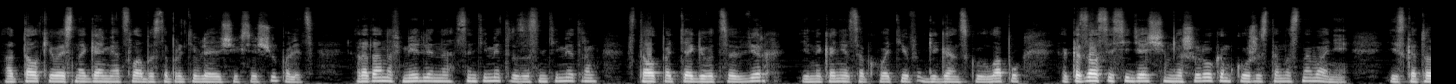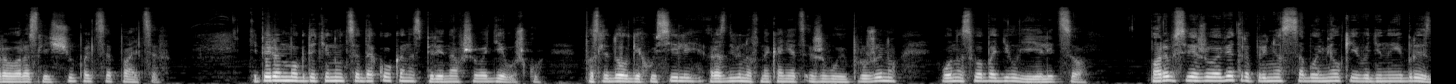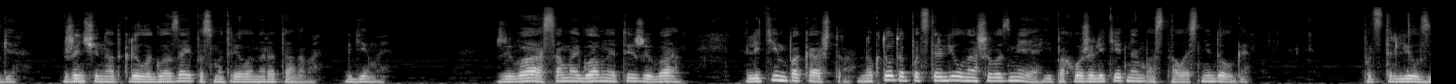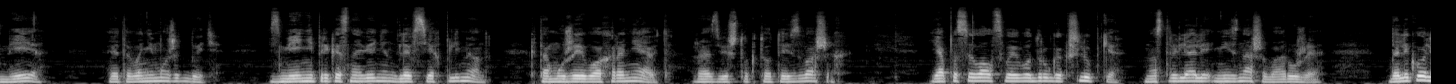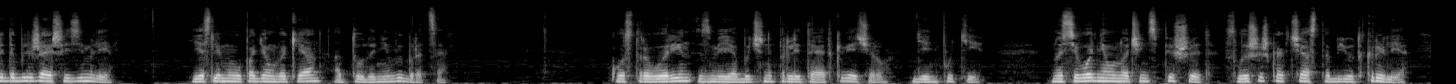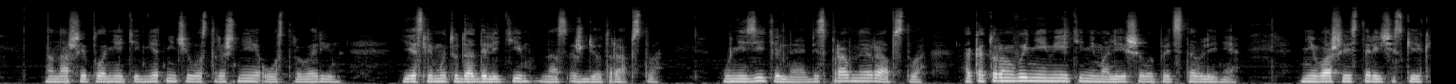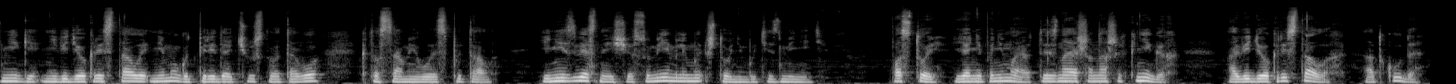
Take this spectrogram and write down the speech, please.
Отталкиваясь ногами от слабо сопротивляющихся щупалец, Ротанов медленно, сантиметр за сантиметром, стал подтягиваться вверх и наконец, обхватив гигантскую лапу, оказался сидящим на широком кожистом основании, из которого росли щупальца пальцев. Теперь он мог дотянуться до кокона, спеленавшего девушку. После долгих усилий, раздвинув наконец живую пружину, он освободил ей лицо. Порыв свежего ветра принес с собой мелкие водяные брызги. Женщина открыла глаза и посмотрела на Ротанова. Где мы? Жива, самое главное, ты жива. Летим пока что, но кто-то подстрелил нашего змея, и, похоже, лететь нам осталось недолго. Подстрелил змея? Этого не может быть. Змей неприкосновенен для всех племен. К тому же его охраняют, разве что кто-то из ваших. Я посылал своего друга к шлюпке, но стреляли не из нашего оружия. Далеко ли до ближайшей земли? Если мы упадем в океан, оттуда не выбраться. К острову Рин змей обычно прилетает к вечеру, день пути. Но сегодня он очень спешит. Слышишь, как часто бьют крылья? На нашей планете нет ничего страшнее острова Рин. Если мы туда долетим, нас ждет рабство. Унизительное, бесправное рабство, о котором вы не имеете ни малейшего представления. Ни ваши исторические книги, ни видеокристаллы не могут передать чувство того, кто сам его испытал. И неизвестно еще, сумеем ли мы что-нибудь изменить. Постой, я не понимаю. Ты знаешь о наших книгах, о видеокристаллах. Откуда?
